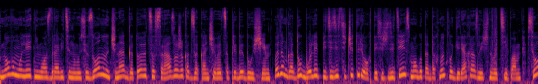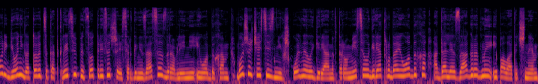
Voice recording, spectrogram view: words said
К новому летнему оздоровительному сезону начинает готовиться сразу же, как заканчивается предыдущий. В этом году более 54 тысяч детей смогут отдохнуть в лагерях различного типа. Всего в регионе готовится к открытию 536 организаций оздоровления и отдыха. Большая часть из них – школьные лагеря, на втором месте лагеря труда и отдыха, а далее загородные и палаточные.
